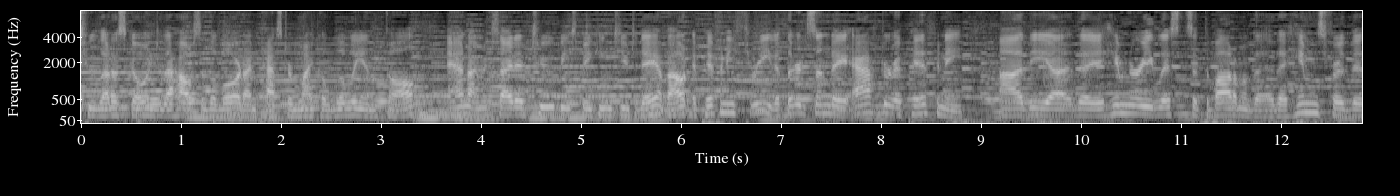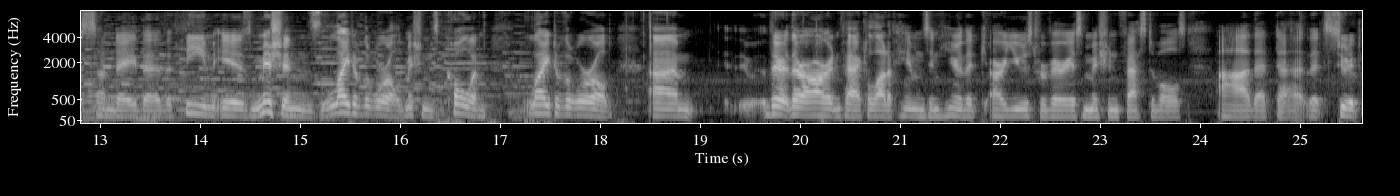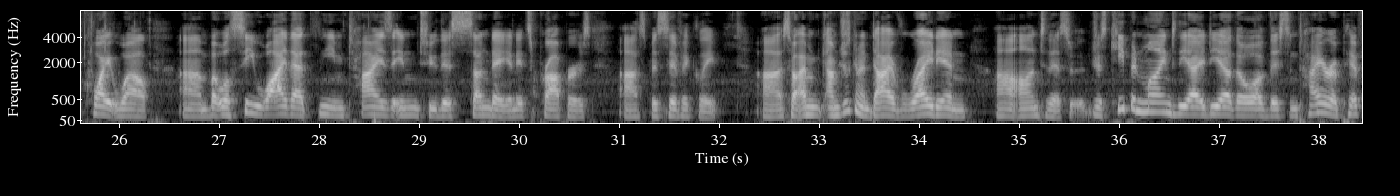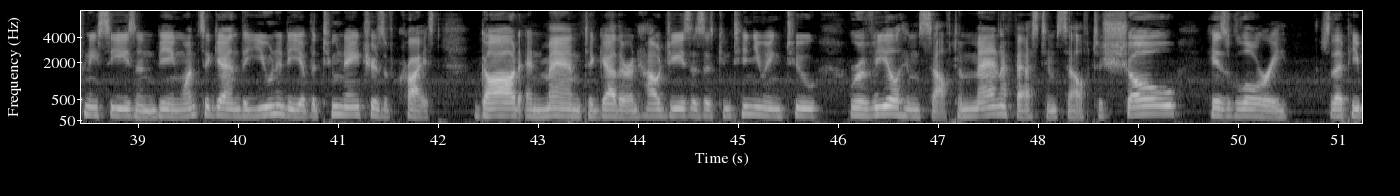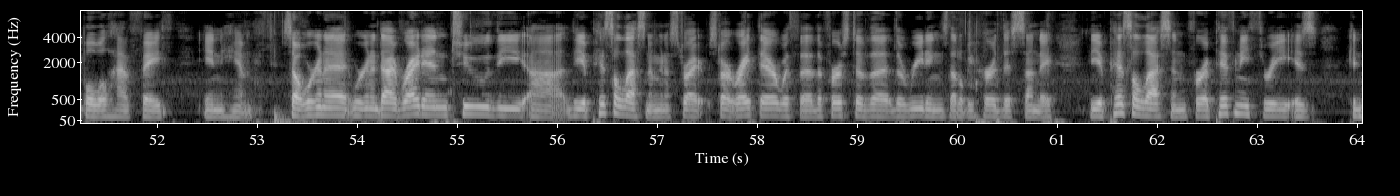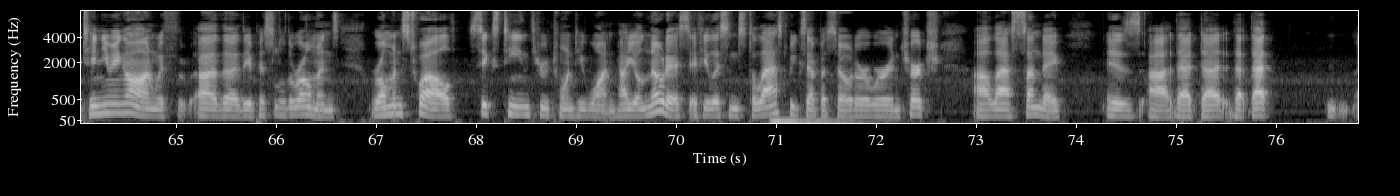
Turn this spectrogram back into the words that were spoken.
to Let Us Go into the House of the Lord. I'm Pastor Michael Lilienthal, and I'm excited to be speaking to you today about Epiphany 3, the third Sunday after Epiphany. Uh, the uh, the hymnary lists at the bottom of the, the hymns for this Sunday. The, the theme is missions, light of the world. Missions colon light of the world. Um, there there are in fact a lot of hymns in here that are used for various mission festivals uh, that uh, that suit it quite well. Um, but we'll see why that theme ties into this Sunday and its propers uh, specifically. Uh, so I'm, I'm just going to dive right in uh, onto this. Just keep in mind the idea, though, of this entire Epiphany season being once again the unity of the two natures of Christ, God and man together, and how Jesus is continuing to reveal himself, to manifest himself, to show his glory so that people will have faith in him. So we're gonna we're gonna dive right into the uh, the epistle lesson. I'm gonna start start right there with the, the first of the the readings that'll be heard this Sunday. The epistle lesson for Epiphany three is continuing on with uh, the the epistle to the Romans, Romans 12, 16 through 21. Now you'll notice if you listened to last week's episode or were in church uh, last Sunday, is uh, that uh, that that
